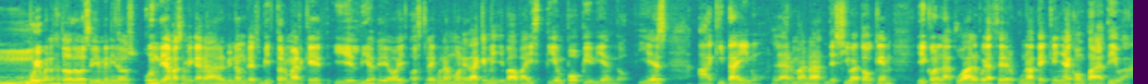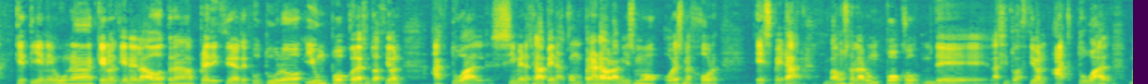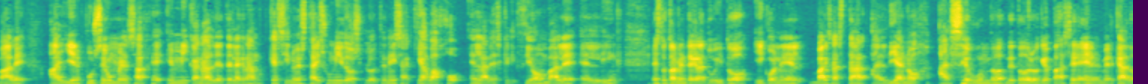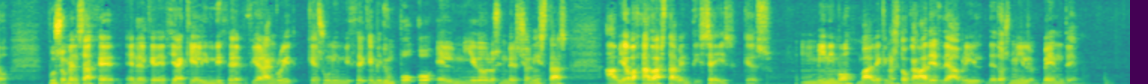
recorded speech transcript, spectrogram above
Muy buenas a todos y bienvenidos un día más a mi canal. Mi nombre es Víctor Márquez y el día de hoy os traigo una moneda que me llevabais tiempo pidiendo y es Akita Inu, la hermana de Shiba Token y con la cual voy a hacer una pequeña comparativa. Que tiene una, que no tiene la otra, predicciones de futuro y un poco la situación actual. Si merece la pena comprar ahora mismo o es mejor esperar. Vamos a hablar un poco de la situación actual, ¿vale? Ayer puse un mensaje en mi canal de Telegram, que si no estáis unidos lo tenéis aquí abajo en la descripción, ¿vale? El link es totalmente gratuito y con él vais a estar al día, no, al segundo de todo lo que pase en el mercado. Puse un mensaje en el que decía que el índice Fear and Greed, que es un índice que mide un poco el miedo de los inversionistas, había bajado hasta 26, que es un mínimo, ¿vale? Que no se tocaba desde abril de 2020.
